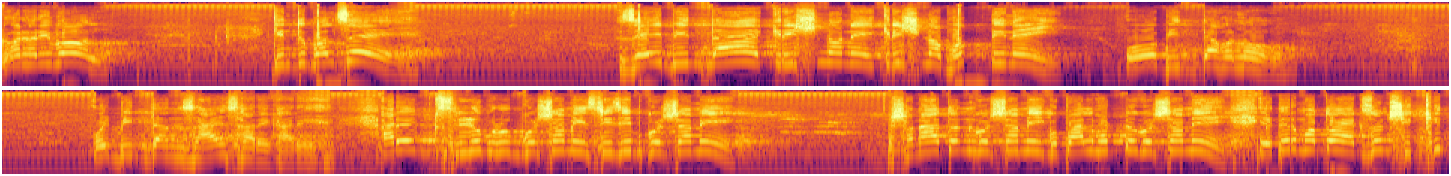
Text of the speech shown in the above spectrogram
গৌর হরি বল। কিন্তু বলছে, যেই বিদ্যায় কৃষ্ণ নেই, কৃষ্ণ ভক্তি নেই, ও বিদ্যা হলো ওই বিদ্যান যায় সারে খারে। আরে শ্রীরূপ রূপ গোস্বামী, শ্রীজীব গোস্বামী, সনাতন গোস্বামী, গোপাল ভট্ট গোস্বামী, এদের মতো একজন শিক্ষিত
